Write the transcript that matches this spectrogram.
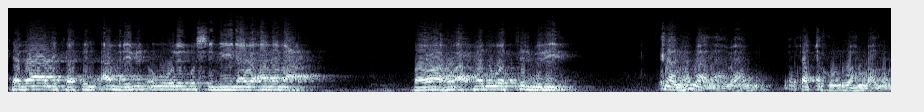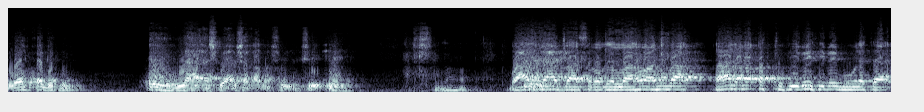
كذلك في الأمر من أمور المسلمين وأنا معه. رواه أحمد والترمذي. كان لها معنى. قد تكون وهم بعض الرواة قد يكون لها أسباب سقط منها شيء نعم وعن ابن عباس رضي الله عنهما قال رقدت في بيت ميمونة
